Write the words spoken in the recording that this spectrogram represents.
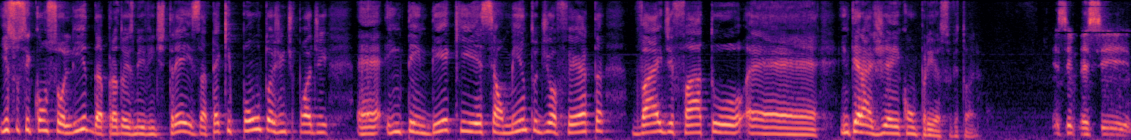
Isso se consolida para 2023? Até que ponto a gente pode é, entender que esse aumento de oferta vai de fato é, interagir aí com o preço, Vitória? Esse, esse,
